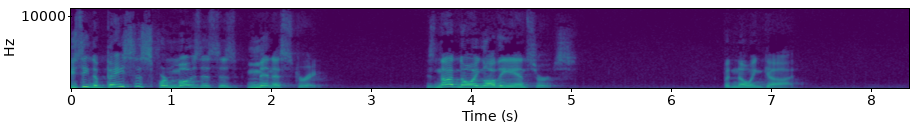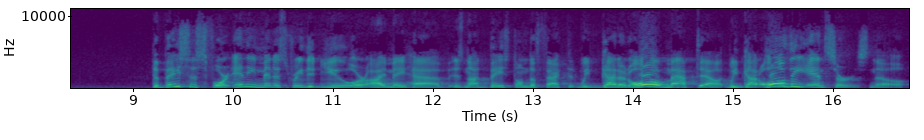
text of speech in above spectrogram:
You see, the basis for Moses' ministry is not knowing all the answers, but knowing God. The basis for any ministry that you or I may have is not based on the fact that we've got it all mapped out, we've got all the answers. No,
